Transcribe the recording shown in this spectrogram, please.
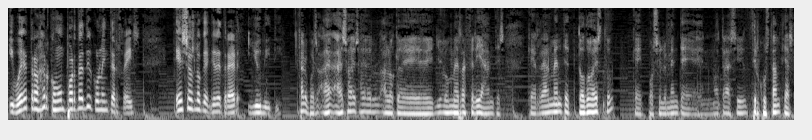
y voy a trabajar como un portátil con una interface. Eso es lo que quiere traer Unity. Claro, pues a, a eso es a lo que yo me refería antes, que realmente todo esto, que posiblemente en otras cir- circunstancias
